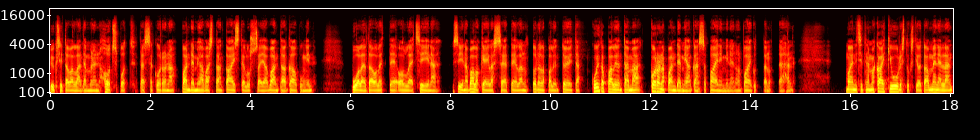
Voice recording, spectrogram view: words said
yksi tavallaan tämmöinen hotspot tässä koronapandemiaa vastaan taistelussa ja Vantaan kaupungin puolelta olette olleet siinä, siinä valokeilassa ja teillä on todella paljon töitä. Kuinka paljon tämä koronapandemian kanssa painiminen on vaikuttanut tähän? Mainitsit nämä kaikki uudistukset, joita on meneillään,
